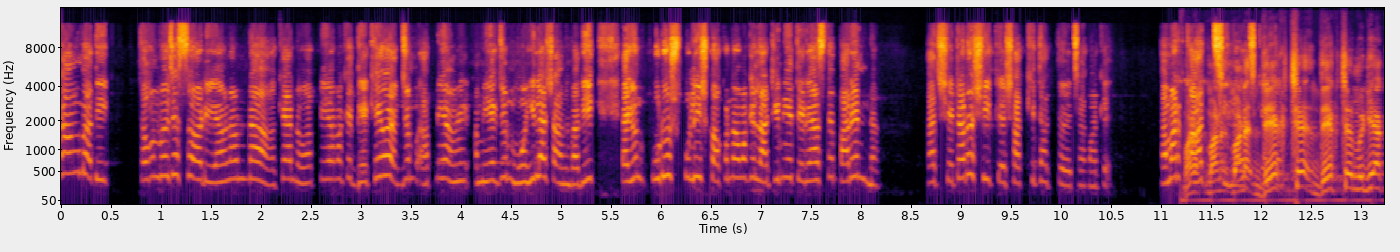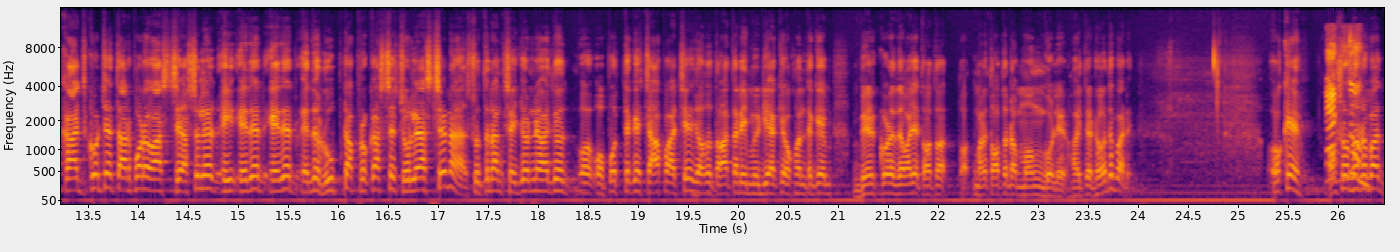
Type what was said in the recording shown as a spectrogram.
সাংবাদিক। তখন বলছে সরি আমি বললাম না কেন? আপনি আমাকে দেখেও একজন আপনি আমি আমি একজন মহিলা সাংবাদিক একজন পুরুষ পুলিশ কখনো আমাকে লাঠি নিয়ে তেড়ে আসতে পারেন না? আজ সেটারও সাক্ষী থাকতে হয়েছে আমাকে। আমার মানে মানে মানে দেখছে দেখছে মিডিয়া কাজ করছে তারপরেও আসছে। আসলে এদের এদের এদের রূপটা প্রকাশ্যে চলে আসছে না? সুতরাং সেই জন্য হয়তো ওপর থেকে চাপ আছে যত তাড়াতাড়ি মিডিয়াকে ওখান থেকে বের করে দেওয়া যায় তত মানে ততটা মঙ্গলের। হয়তো এটা হতে পারে। ওকে অসংখ্য। ধন্যবাদ।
